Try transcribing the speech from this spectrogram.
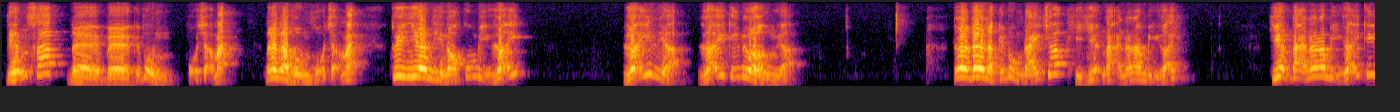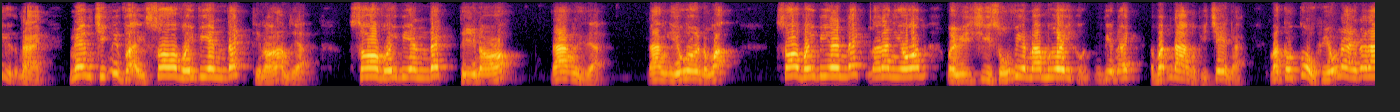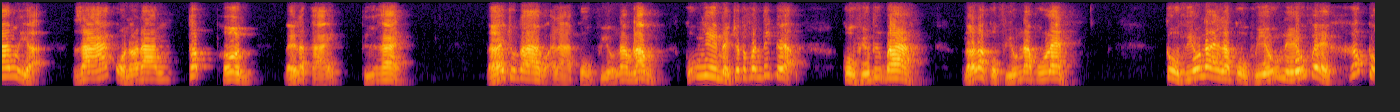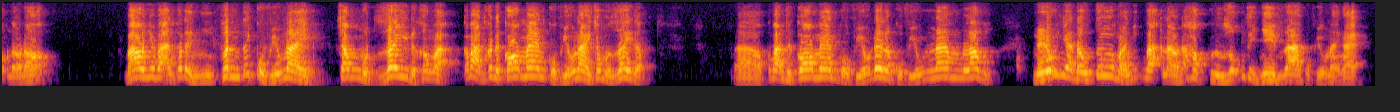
tiến sát để về cái vùng hỗ trợ mạnh đây là vùng hỗ trợ mạnh. Tuy nhiên thì nó cũng bị gãy. Gãy gì ạ? À? gãy cái đường gì ạ? À? tức là đây là cái vùng đáy trước thì hiện tại nó đang bị gãy. Hiện tại nó đang bị gãy cái việc này. Nên chính vì vậy so với vn index thì nó làm gì ạ? À? so với vn index thì nó đang gì ạ? Đang yếu hơn đúng không ạ? So với vn index nó đang yếu hơn bởi vì chỉ số vn 30 của vn index vẫn đang ở phía trên này. Mà cái cổ phiếu này nó đang gì ạ? Giá của nó đang thấp hơn. Đấy là cái thứ hai đấy, chúng ta gọi là cổ phiếu Nam Long. Cũng nhìn để cho ta phân tích thôi ạ. Cổ phiếu thứ ba, đó là cổ phiếu Napoleon. Cổ phiếu này là cổ phiếu nếu về góc độ nào đó, bao nhiêu bạn có thể phân tích cổ phiếu này trong một giây được không ạ? Các bạn có thể comment cổ phiếu này trong một giây được. Nào, các bạn thử comment cổ phiếu. Đây là cổ phiếu Nam Long. Nếu nhà đầu tư mà những bạn nào đã học từ Dũng thì nhìn ra cổ phiếu này ngay.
